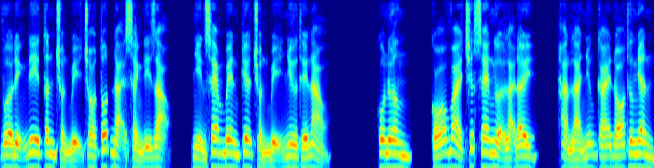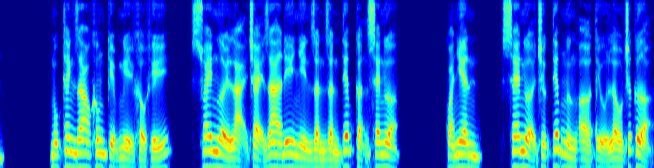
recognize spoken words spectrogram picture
vừa định đi tân chuẩn bị cho tốt đại sảnh đi dạo, nhìn xem bên kia chuẩn bị như thế nào. Cô nương, có vài chiếc xe ngựa lại đây, hẳn là những cái đó thương nhân. Mục Thanh Giao không kịp nghỉ khẩu khí, xoay người lại chạy ra đi nhìn dần dần tiếp cận xe ngựa. Quả nhiên, xe ngựa trực tiếp ngừng ở tiểu lầu trước cửa,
